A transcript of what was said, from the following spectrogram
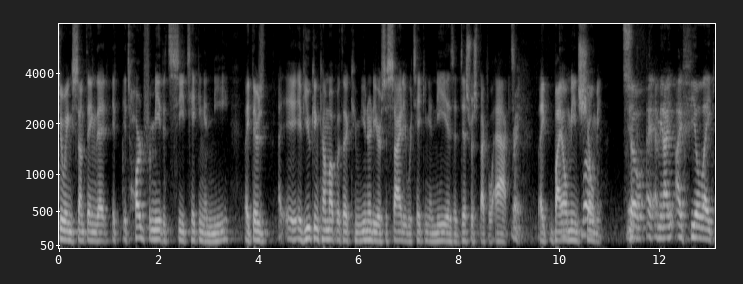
doing something that it, it's hard for me to see taking a knee. Like there's, if you can come up with a community or society where taking a knee is a disrespectful act, right. like by all means, Well, show me. So I, I mean, I, I feel like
